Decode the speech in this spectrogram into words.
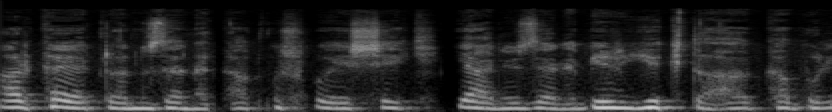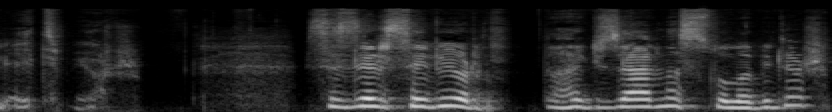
Arka ayaklarının üzerine kalkmış bu eşek. Yani üzerine bir yük daha kabul etmiyor. Sizleri seviyorum. Daha güzel nasıl olabilir?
